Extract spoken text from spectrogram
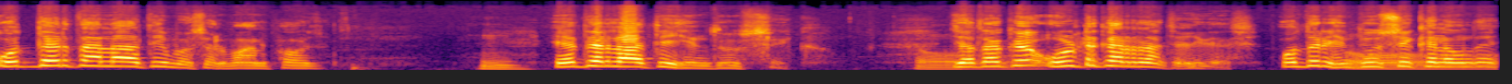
ਉਧਰ ਤਾਂ ਲਾਤੀ ਮੁਸਲਮਾਨ ਫੌਜ। ਇਧਰ ਲਾਤੀ ਹਿੰਦੂ ਸਿੱਖ। ਜਦੋਂ ਕਿ ਉਲਟ ਕਰਨਾ ਚਾਹੀਦਾ ਸੀ। ਉਧਰ ਹਿੰਦੂ ਸਿੱਖ ਲਾਉਂਦੇ।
